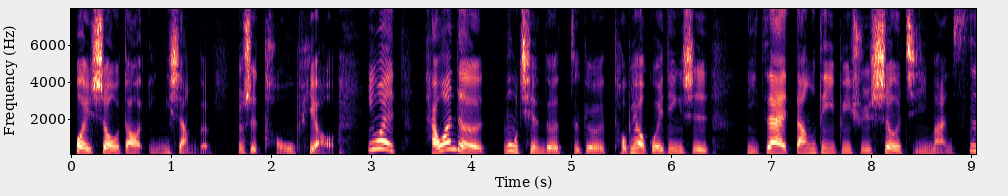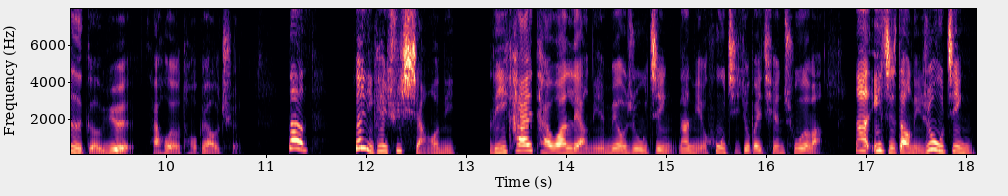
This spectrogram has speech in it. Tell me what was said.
会受到影响的，就是投票，因为台湾的目前的这个投票规定是你在当地必须涉及满四个月才会有投票权。那所以你可以去想哦，你。离开台湾两年没有入境，那你的户籍就被迁出了嘛？那一直到你入境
